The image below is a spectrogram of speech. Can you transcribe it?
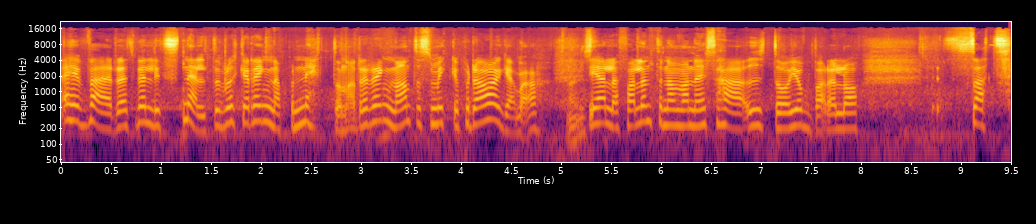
är vädret väldigt snällt. Det brukar regna på nätterna. Det regnar inte så mycket på dagarna. Ja, I alla fall inte när man är så här ute och jobbar. Eller, så att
